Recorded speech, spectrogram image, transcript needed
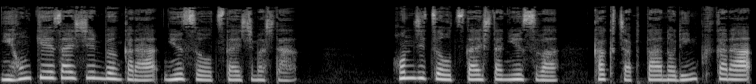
日本経済新聞からニュースをお伝えしました。本日お伝えしたニュースは各チャプターのリンクから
